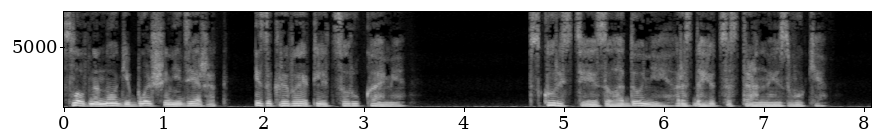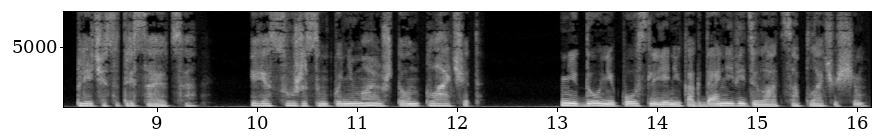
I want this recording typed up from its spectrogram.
словно ноги больше не держат, и закрывает лицо руками. В скорости из-за ладоней раздаются странные звуки. Плечи сотрясаются, и я с ужасом понимаю, что он плачет. Ни до, ни после я никогда не видела отца плачущим.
